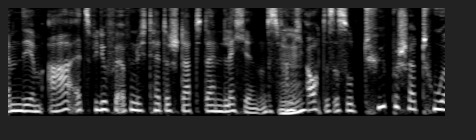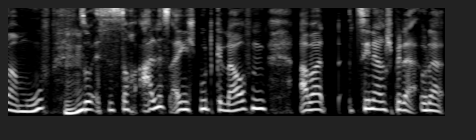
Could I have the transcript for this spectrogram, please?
MDMA als Video veröffentlicht hätte, statt dein Lächeln. Und das fand mhm. ich auch, das ist so typischer Tour-Move. Mhm. So, es ist doch alles eigentlich gut gelaufen, aber zehn Jahre später oder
